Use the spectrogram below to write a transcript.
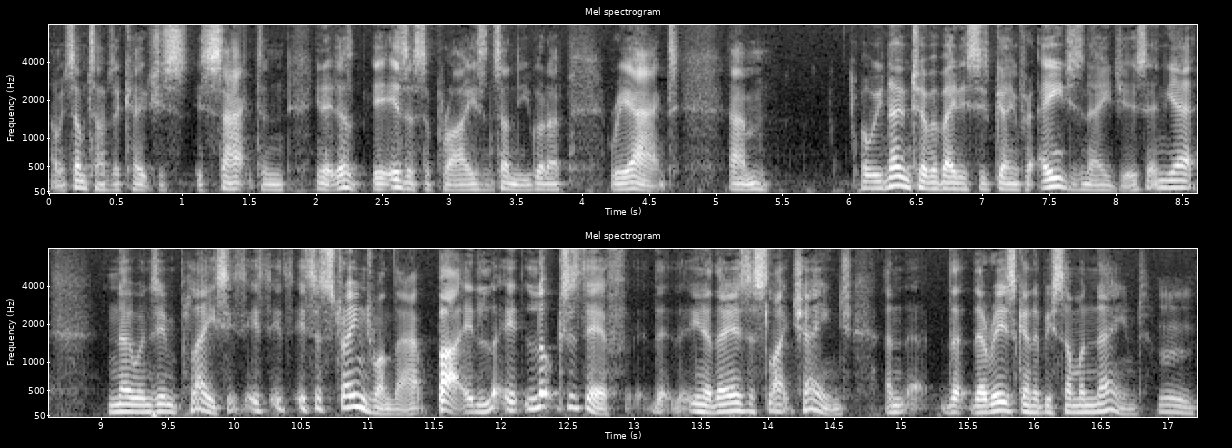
I mean, sometimes a coach is, is sacked and you know it, does, it is a surprise and suddenly you've got to react. Um, but we've known Trevor Bayliss is going for ages and ages, and yet no one's in place. It's, it's, it's a strange one that, but it, it looks as if you know there is a slight change and that there is going to be someone named. Mm.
